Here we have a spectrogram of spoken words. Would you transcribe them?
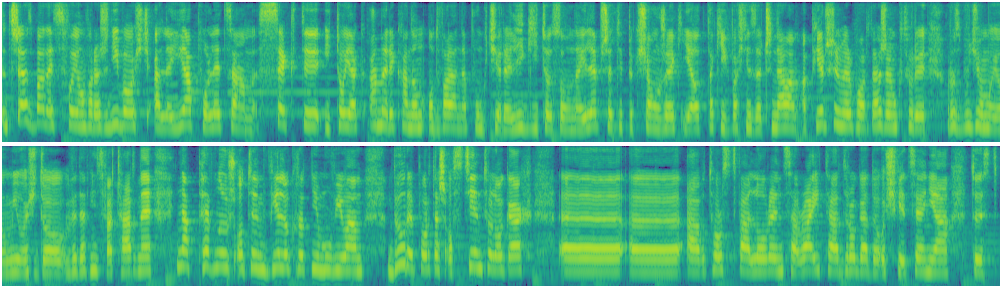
y, trzeba zbadać swoją wrażliwość, ale ja polecam sekty i to, jak Amerykanom odwala na punkcie religii, to są najlepsze typy książek. Ja od takich właśnie zaczynałam, a pierwszym reportażem, który rozbudził moją miłość do wydawnictwa Czarne, na pewno już o tym wielokrotnie mówiłam, był reportaż o scjentologach e, e, autorstwa Lorenza Wrighta, Droga do oświecenia. To jest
